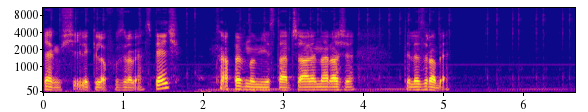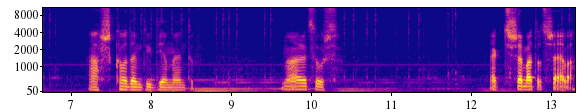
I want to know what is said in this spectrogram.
Jak myślicie, ile kilofów zrobię? Z pięć? Na pewno mi nie starczy, ale na razie tyle zrobię. A szkoda tych diamentów. No ale cóż. Jak trzeba, to trzeba.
